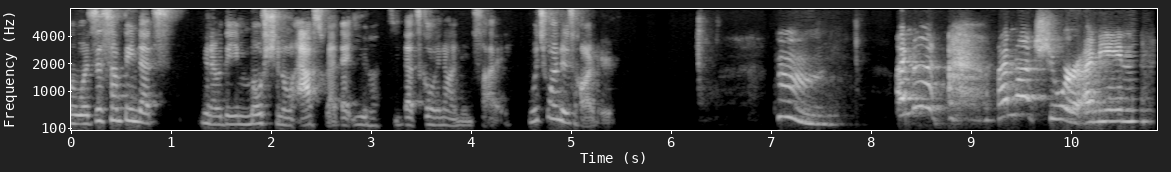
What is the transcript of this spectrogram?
or was it something that's you know the emotional aspect that you that's going on inside? Which one is harder? Hmm, I'm not. I'm not sure. I mean,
